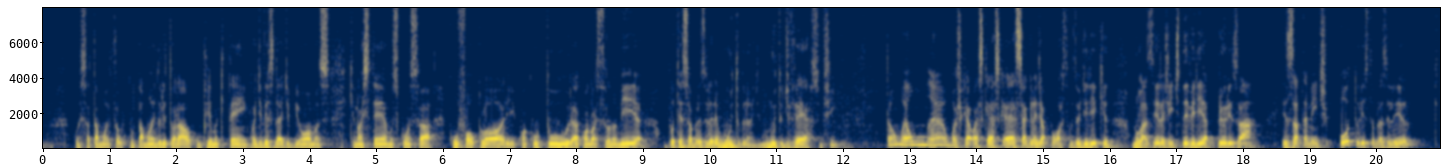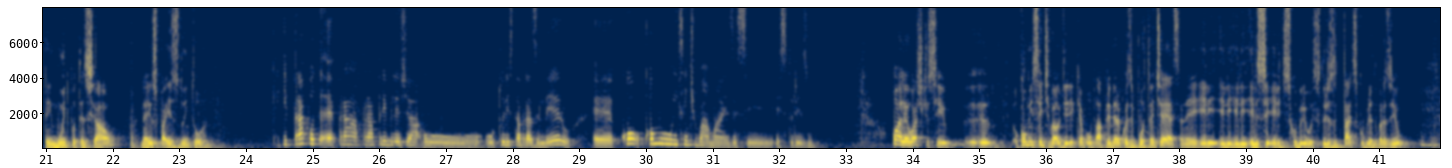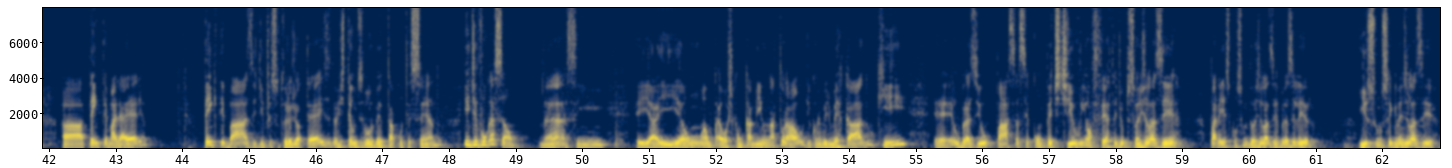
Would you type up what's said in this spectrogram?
com, esse tamanho, com o tamanho do litoral, com o clima que tem, com a diversidade de biomas que nós temos, com, essa, com o folclore, com a cultura, com a gastronomia, o potencial brasileiro é muito grande, muito diverso, enfim. Então, é um, né, acho, que, acho que essa é a grande aposta, mas eu diria que no lazer a gente deveria priorizar exatamente o turista brasileiro, que tem muito potencial, né, e os países do entorno. E para é, privilegiar o, o, turista brasileiro, é, co, como incentivar mais esse, esse turismo? Olha, eu acho que assim, como incentivar, eu diria que a primeira coisa importante é essa, né? Ele, ele, ele, ele, ele descobriu, esse turismo está descobrindo o Brasil, uhum. uh, tem que ter malha aérea, tem que ter base de infraestrutura de hotéis, então a gente tem um desenvolvimento que está acontecendo, e divulgação, né? Assim, e aí é um, é um, eu acho que é um caminho natural de economia de mercado que é, o Brasil passa a ser competitivo em oferta de opções de lazer para esse consumidor de lazer brasileiro. Isso no segmento de lazer.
